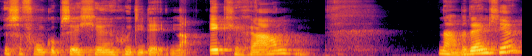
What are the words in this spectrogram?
Dus dat vond ik op zich een goed idee. Nou, ik gegaan. Nou, wat denk je?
